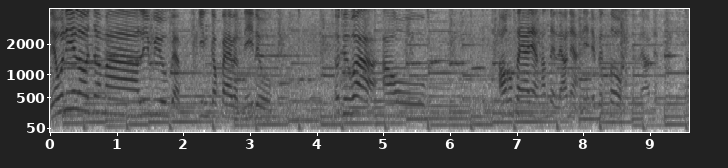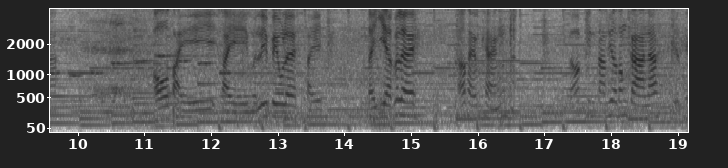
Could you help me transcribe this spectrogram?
เดี๋ยววันนี้เราจะมารีวิวแบบกินกาแฟแบบนี้ดู ก็คือว่าเอาเอากาแฟเนี่ยทำเสร็จแล้วเนี่ยนี่เอสเปรสโซ่เสร็จแล้วเนี่ยนะเอาใส่ใส่เหมือนรีฟิลเลย ใส่ใส่เหยียบไปเลย แล้วใส่น้ำแข็ง แล้วก็กินตามที่เราต้องการนะเดี๋ยวเท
